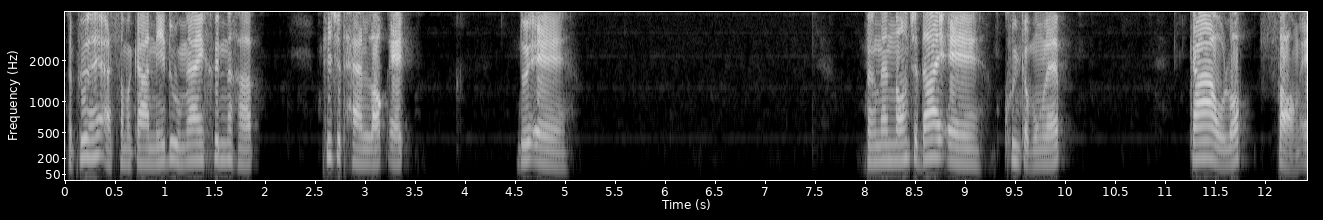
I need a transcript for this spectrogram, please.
และเพื่อให้อัสมการนี้ดูง่ายขึ้นนะครับ พี่จะแทนล็อก x ด้วย a ดังนั้นน้องจะได้ a คูณกับวงเล็บ 9 ลบ 2a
